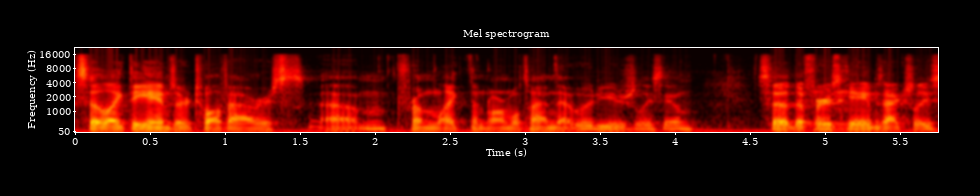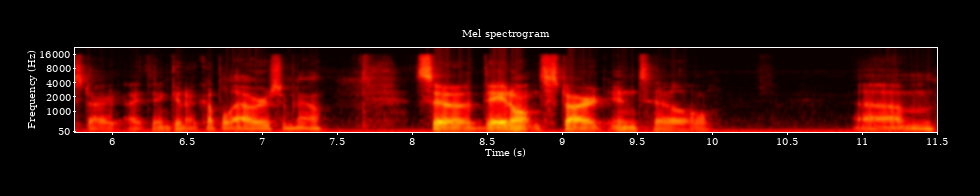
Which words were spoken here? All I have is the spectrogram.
so like the games are 12 hours um, from like the normal time that we would usually see them. So the first games actually start, I think, in a couple hours from now. So they don't start until um,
